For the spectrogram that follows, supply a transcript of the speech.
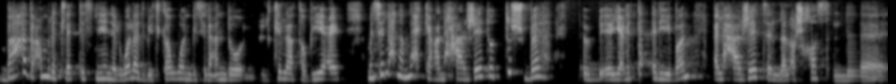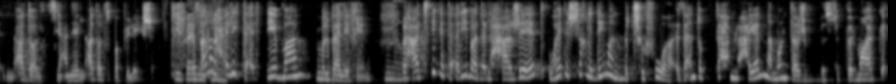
بعد عمر ثلاث سنين الولد بيتكون بيصير عنده الكلى طبيعي. بنصير نحن بنحكي عن حاجاته تشبه يعني تقريبا الحاجات للاشخاص ال adults يعني ال adult population بس أنا رح أقول لك تقريبا بالبالغين. نعم. رح أعطيك تقريبا الحاجات وهذه الشغلة دائما بتشوفوها. إذا أنتم بتحملوا حيالنا منتج بالسوبر ماركت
